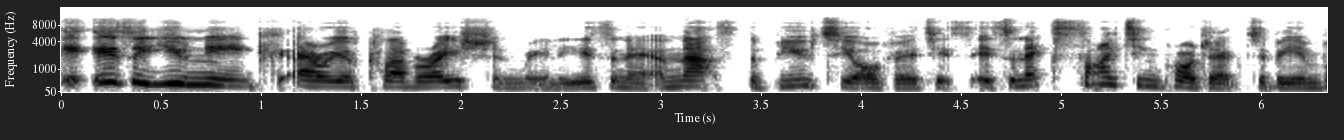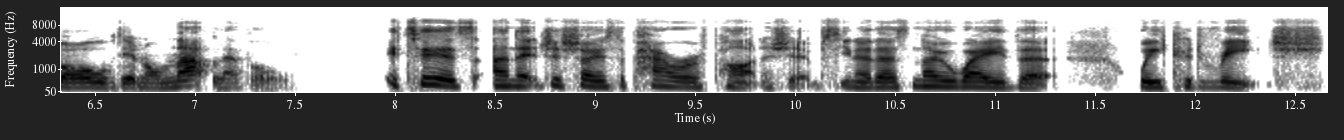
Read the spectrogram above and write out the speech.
it is a unique area of collaboration really isn't it? And that's the beauty of it. It's it's an exciting project to be involved in on that level. It is and it just shows the power of partnerships. You know there's no way that we could reach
